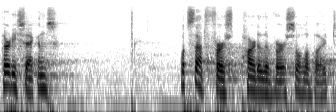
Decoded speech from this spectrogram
30 seconds. What's that first part of the verse all about?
